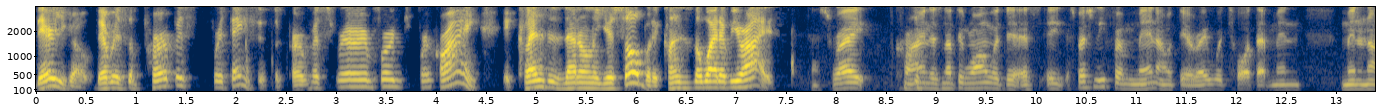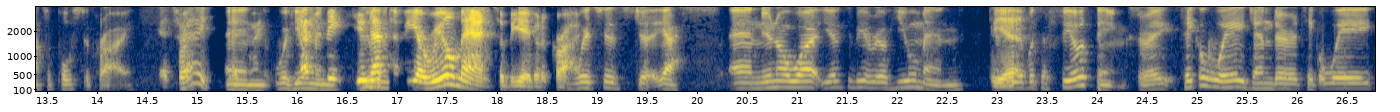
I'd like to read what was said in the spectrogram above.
There you go. There is a purpose for things. There's a purpose for for for crying. It cleanses not only your soul, but it cleanses the white of your eyes. That's right. Crying, there's nothing wrong with it, especially for men out there, right? We're taught that men men are not supposed to cry that's right. That's and right. we're human. You, have to, be, you human, have to be a real man to be able to cry. Which is just yes. And you know what? You have to be a real human to yes. be able to feel things, right? Take away gender, take away,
